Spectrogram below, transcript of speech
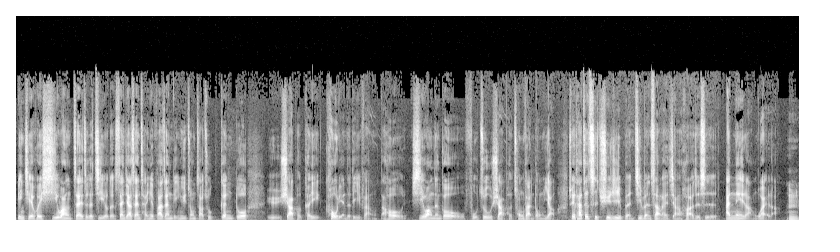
并且会希望在这个既有的三加三产业发展领域中找出更多。与 Sharp 可以扣连的地方，然后希望能够辅助 Sharp 重返荣耀。所以他这次去日本，基本上来讲的话，就是安内攘外了。嗯，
